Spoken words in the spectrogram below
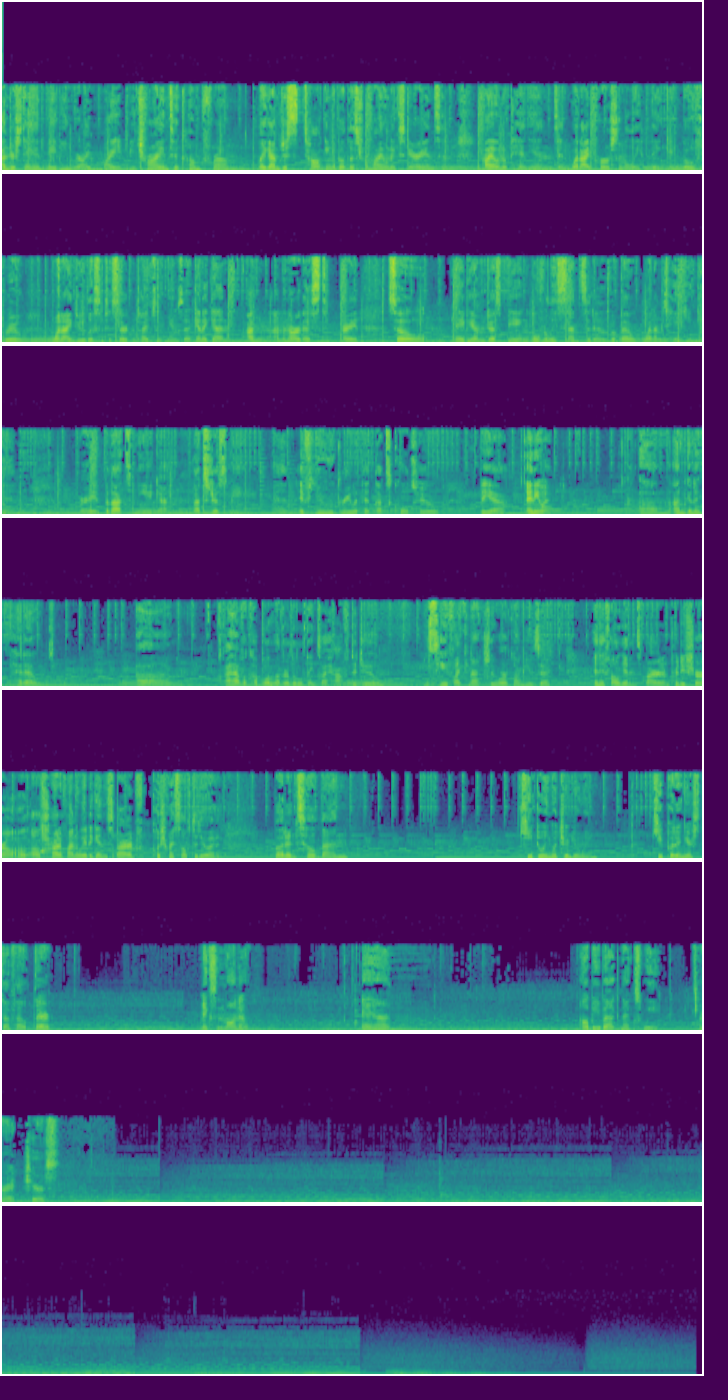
understand maybe where I might be trying to come from. Like, I'm just talking about this from my own experience and my own opinions and what I personally think and go through when I do listen to certain types of music. And again, I'm, I'm an artist, right? So maybe I'm just being overly sensitive about what I'm taking in, right? But that's me again. That's just me. And if you agree with it, that's cool too. But yeah, anyway, um, I'm gonna head out um, I have a couple of other little things I have to do. We'll see if I can actually work on music and if I'll get inspired. I'm pretty sure I'll, I'll, I'll try to find a way to get inspired, push myself to do it. But until then, keep doing what you're doing, keep putting your stuff out there, mix and mono, and I'll be back next week. All right, cheers.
